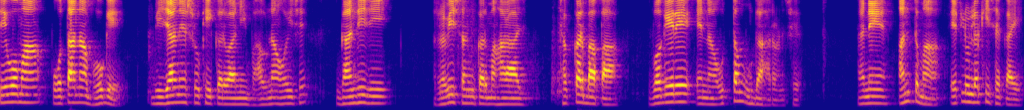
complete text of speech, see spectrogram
તેઓમાં પોતાના ભોગે બીજાને સુખી કરવાની ભાવના હોય છે. ગાંધીજી, રવિશંકર મહારાજ, ઠક્કર બાપા વગેરે એના ઉત્તમ ઉદાહરણ છે. અને અંતમાં એટલું લખી શકાય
